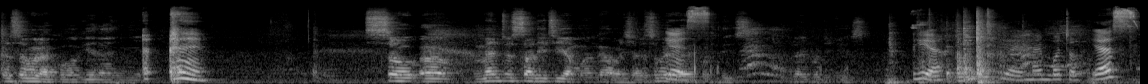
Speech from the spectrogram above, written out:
Tosobola kwogera nnyo so uh, mental sanity yamwe ngaabakyala so where Yes. do I put this? Where do I put the here. Here in my bottle. Yes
